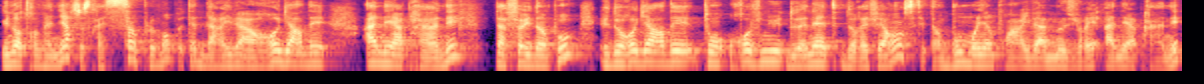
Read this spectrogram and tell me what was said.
Une autre manière, ce serait simplement peut-être d'arriver à regarder année après année ta feuille d'impôt et de regarder ton revenu de net de référence. C'est un bon moyen pour arriver à mesurer année après année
